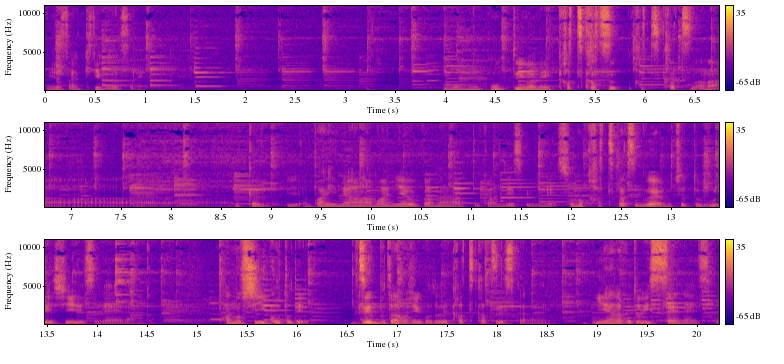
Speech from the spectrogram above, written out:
皆さん来てください。もうねほんと今ねカツカツカツカツだなやばいな間に合うかなって感じですけどね。そのカツカツ具合もちょっと嬉しいですね。なんか楽しいことで全部楽しいことでカツカツですからね。嫌なこと一切ないですか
